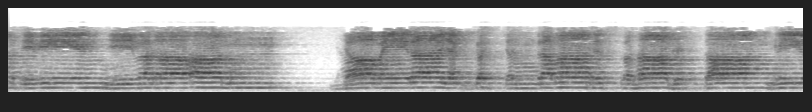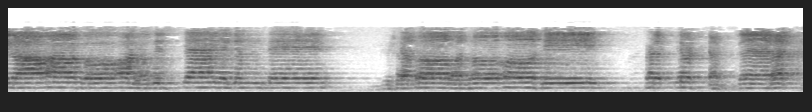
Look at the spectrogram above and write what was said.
पृथिवीम् जीवदानुम् यामैरायग्गश्चन्द्रमाभिः स्वधाभिक्ताम् धीरासो अनुदिश्य यजन्ते। विशतो वधोऽसि प्रत्युष्टज्ञरक्ष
